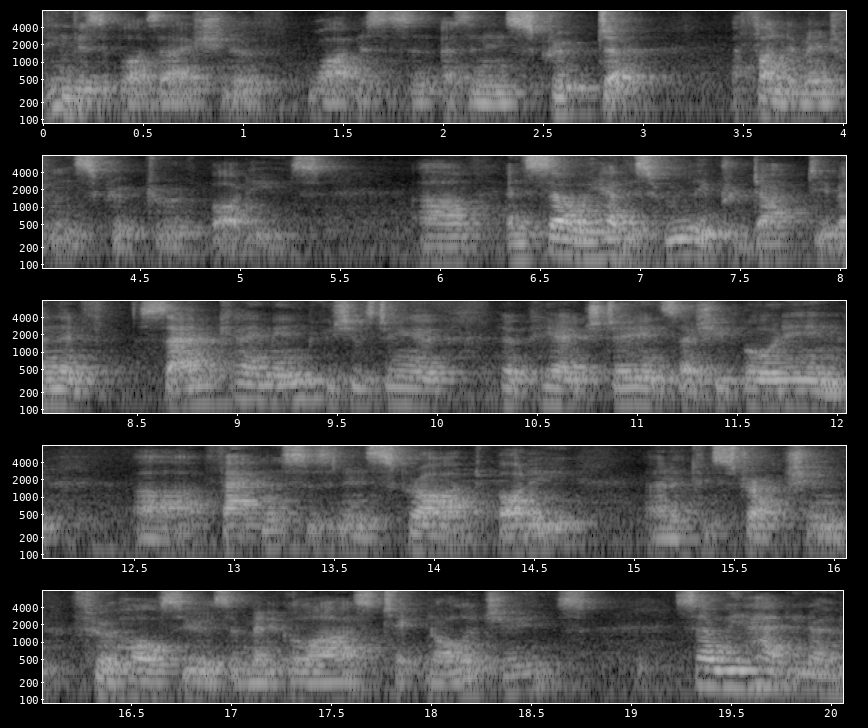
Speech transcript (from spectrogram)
the invisibilisation of whiteness as an, as an inscriptor, a fundamental inscriptor of bodies. Um, and so we had this really productive, and then Sam came in because she was doing her, her PhD, and so she brought in uh, fatness as an inscribed body and a construction through a whole series of medicalised technologies. So we had, you know,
